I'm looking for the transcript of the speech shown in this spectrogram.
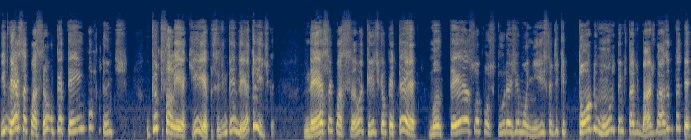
E nessa equação, o PT é importante. O que eu te falei aqui é preciso entender a crítica. Nessa equação, a crítica ao PT é manter a sua postura hegemonista de que todo mundo tem que estar debaixo da asa do PT.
